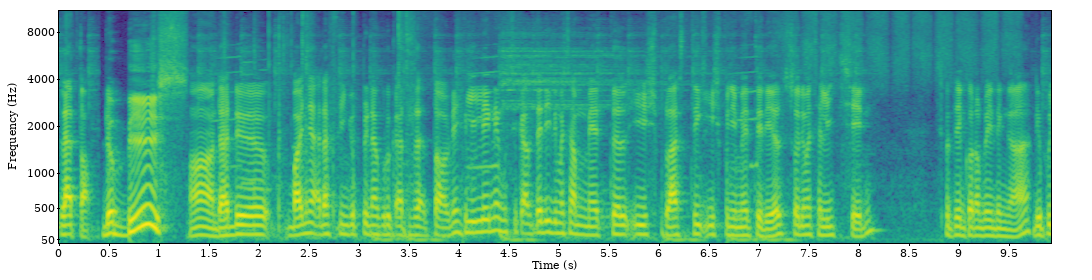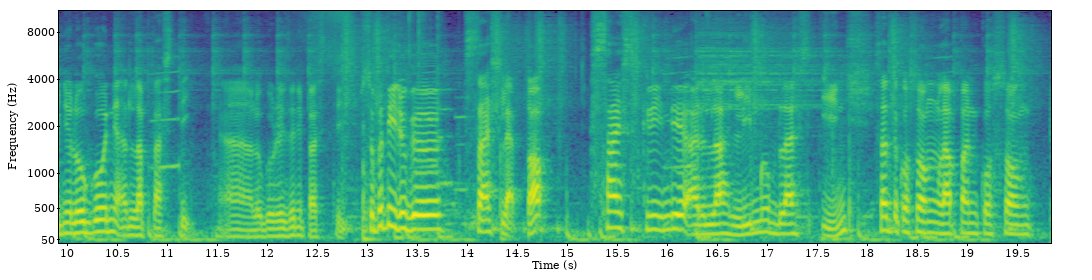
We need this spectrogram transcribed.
laptop. The beast! Ha, Dah ada Banyak dah fingerprint aku dekat atas laptop ni. Keliling ni aku cakap tadi Dia macam metal-ish Plastic-ish punya material. So dia macam licin. Seperti yang korang boleh dengar Dia punya logo ni adalah plastik. Ha, Logo Razer ni plastik. Seperti juga Size laptop. Size screen dia adalah 15 inch 1080p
